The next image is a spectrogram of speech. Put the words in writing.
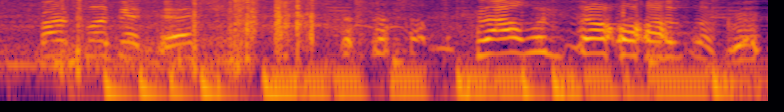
Front flip it, bitch. That was so awesome!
